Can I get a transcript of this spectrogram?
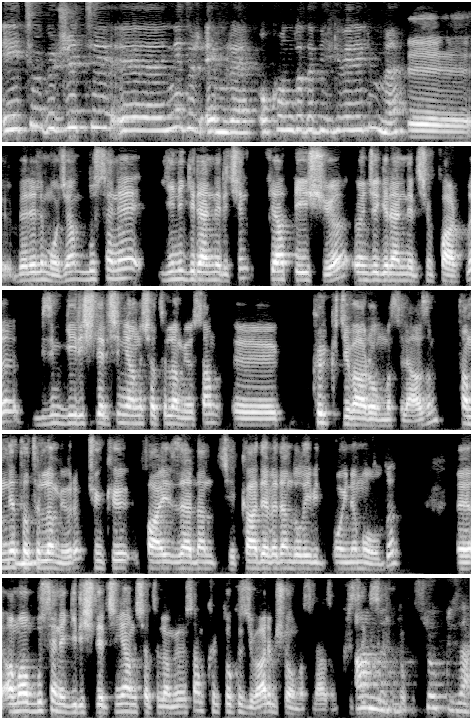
eğitim ücreti e, nedir Emre? O konuda da bilgi verelim mi? E, verelim hocam. Bu sene yeni girenler için fiyat değişiyor. Önce girenler için farklı. Bizim girişler için yanlış hatırlamıyorsam e, 40 civarı olması lazım. Tam net hatırlamıyorum. Çünkü faizlerden, şey, KDV'den dolayı bir oynama oldu. E, ama bu sene girişler için yanlış hatırlamıyorsam 49 civarı bir şey olması lazım. 48-49. Anladım. Çok güzel.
